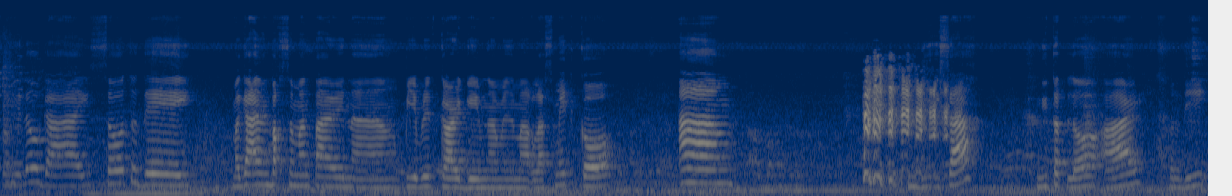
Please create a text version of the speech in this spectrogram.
So hello guys! So today, mag-unbox naman tayo ng favorite car game namin ng mga classmate ko. Ang hindi isa, hindi tatlo, ay kundi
